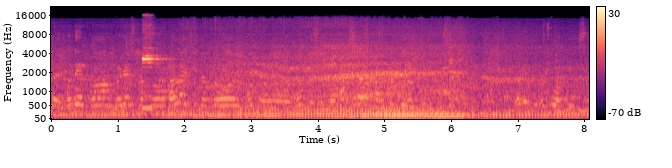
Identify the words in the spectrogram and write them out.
પટેલ પણ, ગણેશ નગર બાલાજી નગર મોતીસર નગર, અને રજૂઆત કેવી છે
